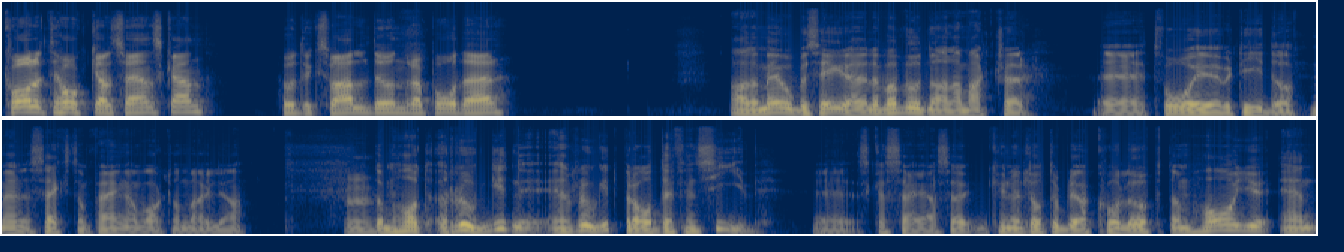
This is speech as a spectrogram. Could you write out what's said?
Kvalet till Hockeyallsvenskan. Hudiksvall dundrar på där. ja, de är obesegrade, eller var vunna alla matcher. Eh, två i övertid då, men 16 poäng av 18 möjliga. Mm. De har ett ruggigt, en ruggigt bra defensiv, eh, ska sägas. Jag kunde inte låta bli att kolla upp. De har ju en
